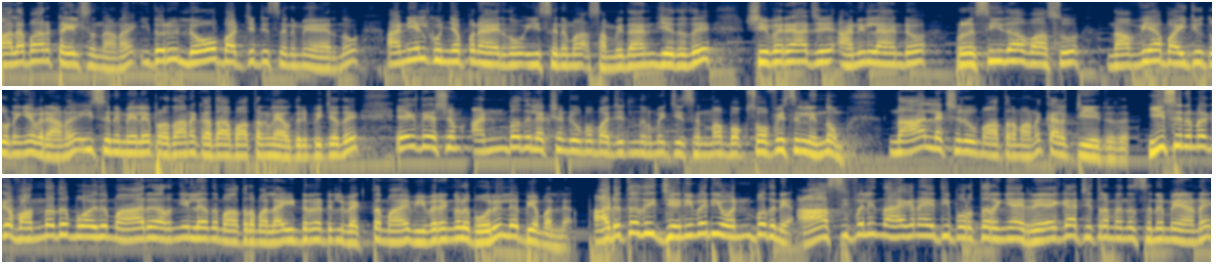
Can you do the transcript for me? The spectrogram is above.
മലബാർ ടൈൽസ് എന്നാണ്. ഇതൊരു ലോ ബഡ്ജറ്റ് സിനിമയായിരുന്നു. അനിയൽ കുഞ്ഞപ്പനായിരുന്നു ഈ സിനിമ സംവിധാനം ചെയ്തത്. ശിവരാജ് അനിൽ ആൻഡോ പ്രസീത വാസു നവ്യ ബൈജു തുടങ്ങിയവരാണ് ഈ സിനിമയിലെ പ്രധാന കഥാപാത്രങ്ങളെ അവതരിപ്പിച്ചത്. ഏകദേശം അൻപത് ലക്ഷം രൂപ ബഡ്ജറ്റിൽ നിർമ്മിച്ച ഈ സിനിമ ബോക്സ് ഓഫീസിൽ നിന്നും നാല് ലക്ഷം രൂപ മാത്രമാണ് കളക്ട് ചെയ്തത്. ഈ സിനിമയ്ക്ക് വന്നതും പോയതും ആരും അറിഞ്ഞില്ല എന്ന് മാത്രമല്ല ഇന്റർനെറ്റിൽ വ്യക്തമായ വിവരങ്ങൾ പോലും ലഭ്യമല്ല. അടുത്തത് ജനുവരി ഒൻപതിന് ആസിഫ് അലി നായകനായി പുറത്തിറങ്ങിയ രേഖാ ചിത്രം എന്ന സിനിമയാണ്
